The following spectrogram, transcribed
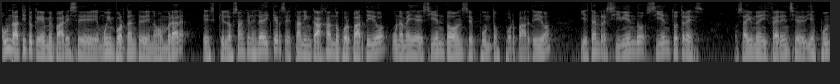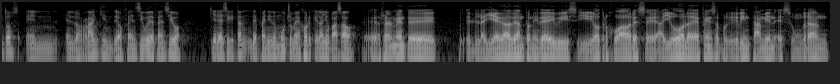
Un datito que me parece muy importante de nombrar es que Los Ángeles Lakers están encajando por partido una media de 111 puntos por partido y están recibiendo 103. O sea, hay una diferencia de 10 puntos en, en los rankings de ofensivo y defensivo. Quiere decir que están defendiendo mucho mejor que el año pasado. Eh, realmente eh, la llegada de Anthony Davis y otros jugadores eh, ayudó a la defensa porque Green también es un gran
